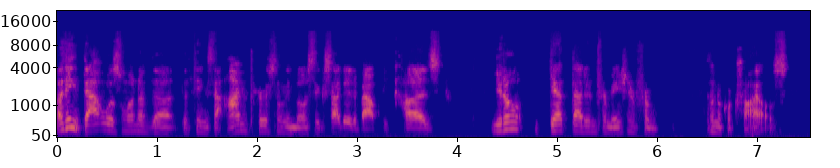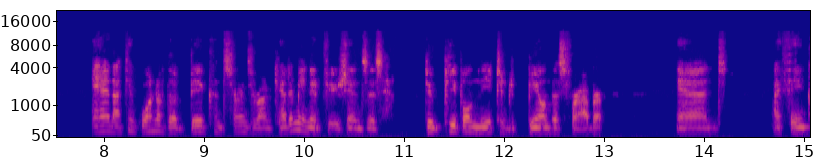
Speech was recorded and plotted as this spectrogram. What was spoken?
I think that was one of the, the things that I'm personally most excited about because you don't get that information from clinical trials. And I think one of the big concerns around ketamine infusions is do people need to be on this forever? And I think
